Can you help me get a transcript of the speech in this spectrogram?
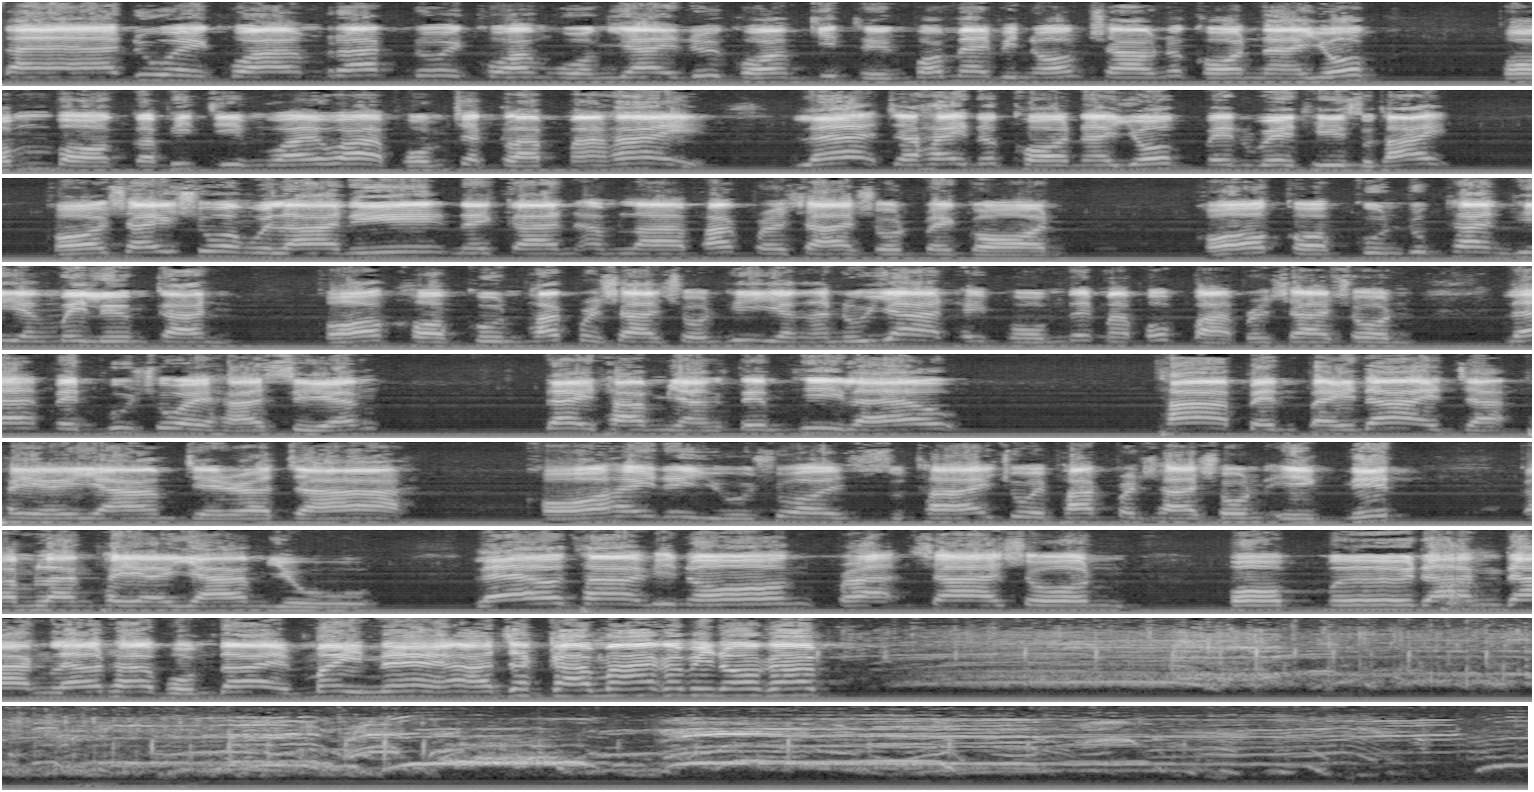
แต่ด้วยความรักด้วยความห่วงใยด้วยความคิดถึงพ่อแม่พี่น้องชาวนครนายก ผมบอกกับพี่จิมไว้ว่าผมจะกลับมาให้ และจะให้นครนายกเป็นเวทีสุดท้าย ขอใช้ช่วงเวลานี้ในการอำลาพักประชาชนไปก่อน ขอขอบคุณทุกท่านที่ยังไม่ลืมกันขอขอบคุณพักประชาชนที่ยังอนุญาตให้ผมได้มาพบปะประชาชน และเป็นผู้ช่วยหาเสียง ได้ทำอย่างเต็มที่แล้ว ถ้าเป็นไปได้จะพยายามเจรจา ขอให้ได้อยู่ช่วยสุดท้ายช่วยพักประชาชนอีกนิดกำลังพยายามอยู่ แล้วถ้าพี่น้องประชาชนปบมือดังๆ แล้วถ้าผมได้ไม่แน่อาจจะกลับมาครับพี่น้องครับ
